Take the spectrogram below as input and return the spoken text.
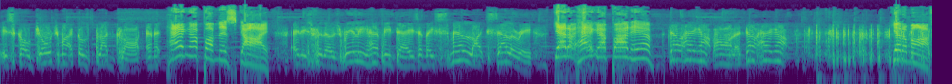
It's called George Michael's Blood Clot, and it Hang up on this guy. and it's for those really heavy days, and they smell like celery. Get him. Hang up on him. Don't hang up, Harland. Don't hang up. Get him off.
